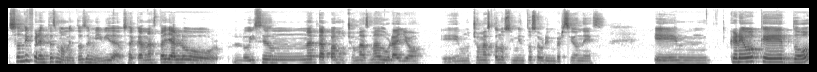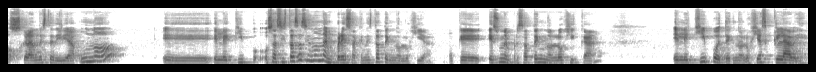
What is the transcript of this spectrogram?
son diferentes momentos de mi vida. O sea, Canasta ya lo, lo hice en una etapa mucho más madura yo, eh, mucho más conocimiento sobre inversiones. Em, creo que dos grandes te diría. Uno, eh, el equipo, o sea, si estás haciendo una empresa que necesita tecnología o que es una empresa tecnológica, el equipo de tecnología es clave.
